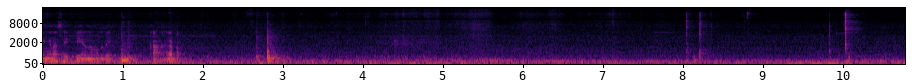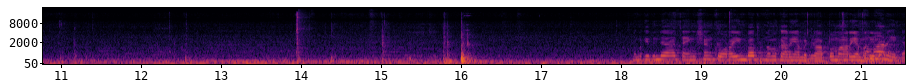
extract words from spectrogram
എങ്ങനെ സെറ്റ് ചെയ്യാൻ നമുക്ക് കാണാം കേട്ടോ. നമുക്ക് ഇതിന്റെ ആ ടെൻഷൻ കുറയുമ്പോൾ നമുക്ക് അറിയാൻ പറ്റില്ല. അപ്പം മാറിയാൽ മതി മാറിയില്ല.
